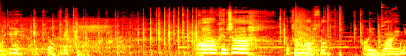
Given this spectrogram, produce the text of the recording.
오케이 오케이 오케이. 아 괜찮아. 독 상관없어. 잠깐 이거 무한이니?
